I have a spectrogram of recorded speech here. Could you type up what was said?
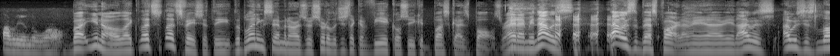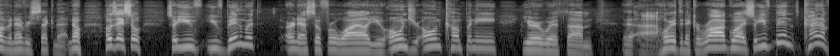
probably in the world. But you know, like let's let's face it, the the blending seminars were sort of just like a vehicle so you could bust guys' balls, right? I mean, that was that was the best part. I mean, I mean, I was I was just loving every second of that. No, Jose, so so you've you've been with Ernesto for a while. You owned your own company. You're with um, uh, Joya de Nicaragua. So you've been kind of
